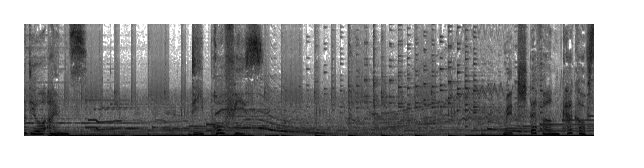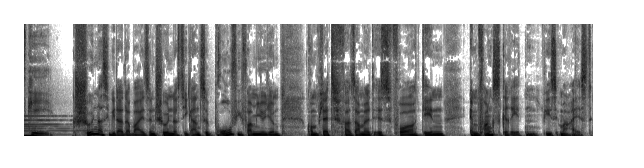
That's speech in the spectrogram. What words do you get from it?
Radio 1. Die Profis. Mit Stefan Karkowski. Schön, dass Sie wieder dabei sind. Schön, dass die ganze Profifamilie komplett versammelt ist vor den Empfangsgeräten, wie es immer heißt.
